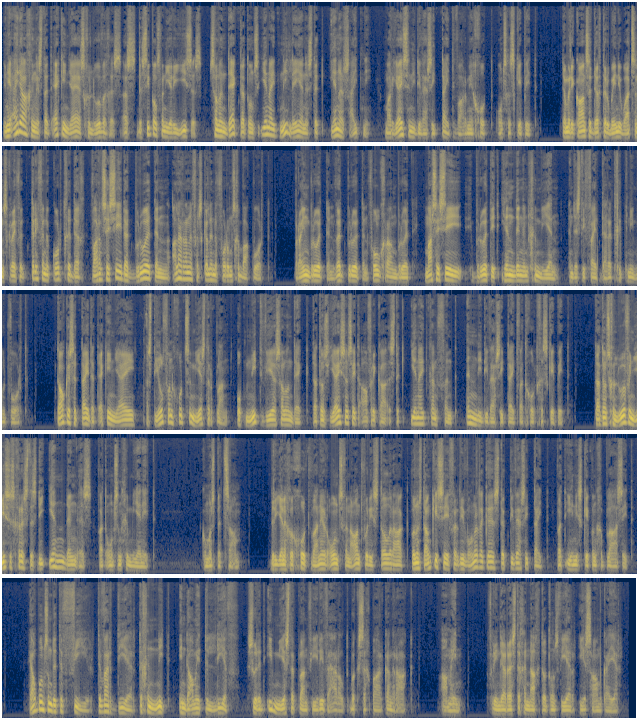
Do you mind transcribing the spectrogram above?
En die uitdaging is dat ek en jy as gelowiges, as disippels van die Here Jesus, sal ontdek dat ons eenheid nie lê in 'n stuk eenersheid nie, maar juis in die diversiteit waarmee God ons geskep het. Die Amerikaanse digter Wendy Watson skryf 'n treffende kort gedig waarin sy sê dat brood in allerlei verskillende vorms gebak word. Bruinbrood en witbrood en volgraanbrood, maar sy sê brood het een ding in gemeen en dis die feit dat dit geknie moet word. Dalk is dit tyd dat ek en jy as deel van God se meesterplan opnuut weer sal ontdek dat ons juis in Suid-Afrika 'n stuk eenheid kan vind in die diversiteit wat God geskep het dat ons geloof in Jesus Christus die een ding is wat ons in gemeen het. Kom ons bid saam. Drie enige God, wanneer ons vanaand voor U stil raak, wil ons dankie sê vir die wonderlike stuk diversiteit wat U in die skepping geplaas het. Help ons om dit te vier, te waardeer, te geniet en daarmee te leef sodat U meesterplan vir hierdie wêreld ook sigbaar kan raak. Amen. Vriende, rustige nag tot ons weer hier saam kuier.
